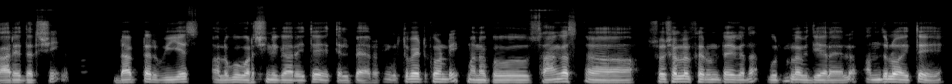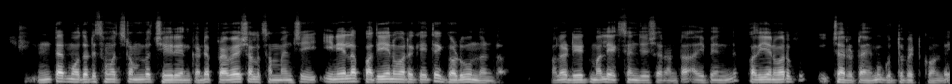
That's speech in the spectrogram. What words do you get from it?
కార్యదర్శి డాక్టర్ విఎస్ అలుగు వర్షిణి గారు అయితే తెలిపారు గుర్తుపెట్టుకోండి మనకు సాంఘ సోషల్ వెల్ఫేర్ ఉంటాయి కదా గురుకుల విద్యాలయాలు. అందులో అయితే ఇంటర్ మొదటి సంవత్సరంలో చేరేందుకంటే ప్రవేశాలకు సంబంధించి ఈ నెల పదిహేను వరకు అయితే గడువు ఉందంట. అలా డేట్ మళ్ళీ ఎక్స్టెండ్ చేశారంట అయిపోయింది. పదిహేను వరకు ఇచ్చారు టైం గుర్తుపెట్టుకోండి.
